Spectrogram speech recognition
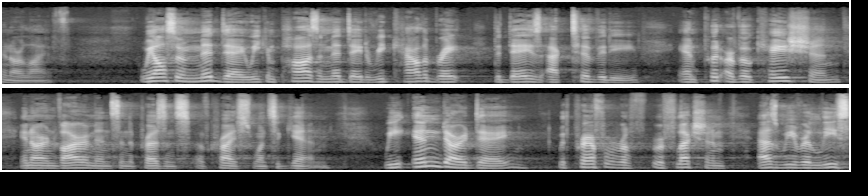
in our life. We also, midday, we can pause in midday to recalibrate the day's activity and put our vocation in our environments in the presence of Christ once again. We end our day with prayerful reflection as we release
